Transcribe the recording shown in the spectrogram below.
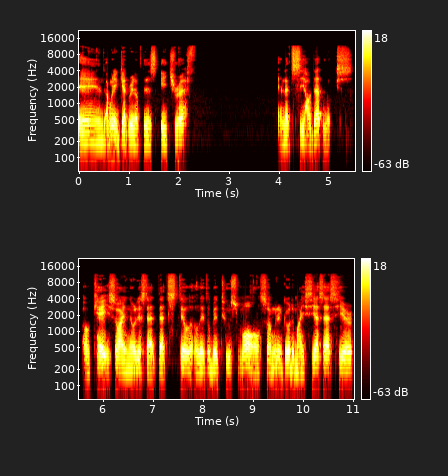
and I'm going to get rid of this href and let's see how that looks. Okay so I noticed that that's still a little bit too small. So I'm going to go to my CSS here.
